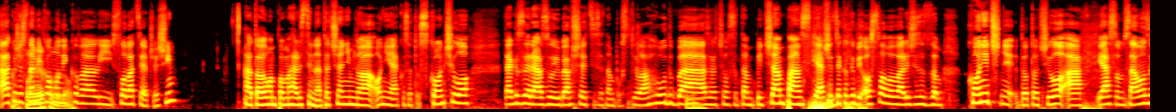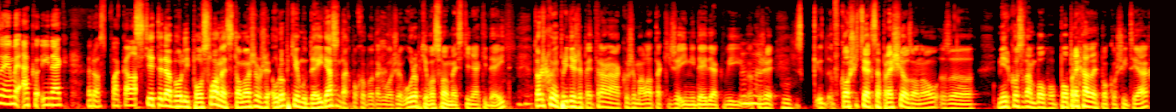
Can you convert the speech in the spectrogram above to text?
A akože s nami komunikovali Slováci a Češi a to len pomáhali s tým natáčaním, no a oni, ako sa to skončilo, tak zrazu iba všetci sa tam pustila hudba, mm. začalo sa tam piť šampanské a všetci ako keby oslavovali, že sa to tam konečne dotočilo a ja som samozrejme ako inak rozplakala. Ste teda boli poslané s Tomášom, že urobte mu date, ja som tak pochopil, tak bolo, že urobte vo svojom meste nejaký date. Trošku mi príde, že Petrana akože mala taký, že iný date, ako vy, mm-hmm. akože v Košiciach sa prešiel z onou, z, Mirko sa tam bol poprechádzať po Košiciach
